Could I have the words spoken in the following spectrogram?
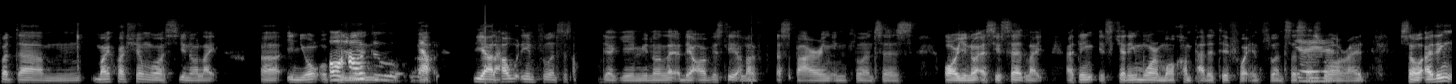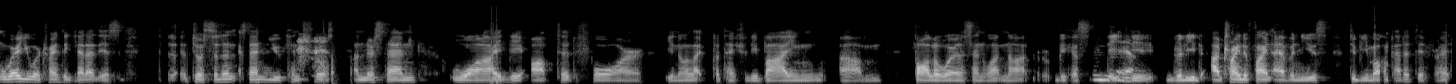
But um my question was you know like uh in your opinion or how to yeah, uh, yeah how would influencers their game? You know like there are obviously a lot of aspiring influencers or you know as you said like i think it's getting more and more competitive for influencers yeah, as yeah. well right so i think where you were trying to get at is uh, to a certain extent you can still understand why they opted for you know like potentially buying um followers and whatnot because mm-hmm, they, yeah. they really are trying to find avenues to be more competitive right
